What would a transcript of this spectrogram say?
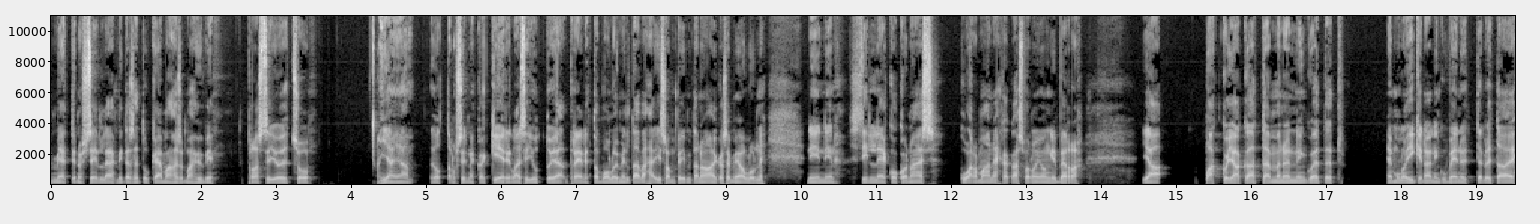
miettinyt silleen, mitä se tukee mahdollisimman hyvin prassijutsuun ja, ja ottanut sinne kaikki erilaisia juttuja, treenit on volyymiltaan vähän isompia, mitä ne on aikaisemmin ollut, niin, niin, niin silleen kokonaiskuorma on ehkä kasvanut jonkin verran, ja pakko jakaa tämmöinen, niin kuin, että, että ei mulla ole ikinä niin kuin venyttely tai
